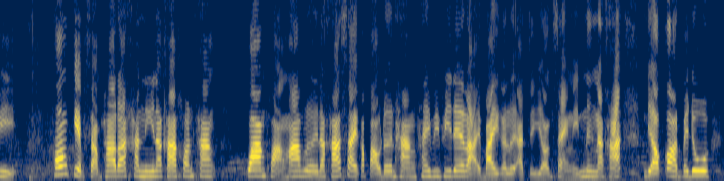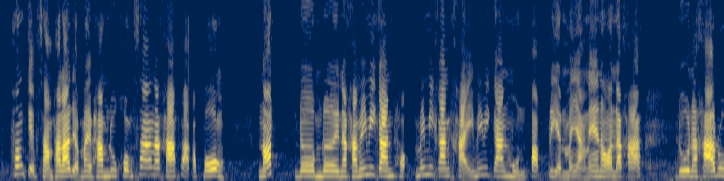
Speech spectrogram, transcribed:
พี่ๆห้องเก็บสัมภาระคันนี้นะคะ ค่อนข้างกว้างขวางมากเลยนะคะ ใส่กระเป๋าเดินทางให้พี่ๆได้หลายใบกันเลย อาจจะย้อนแสงนิดนึงนะคะ เดี๋ยวก่อนไปดูห้องเก็บสัมภาระเดี๋ยวใหม่พามดูโครงสร้างนะคะ ฝากระโปรงน็อตเดิมเลยนะคะ ไม่มีการไม่มีการไขไม่มีการหมุนปรับเปลี่ยนมาอย่างแน่นอนนะคะ ดูนะคะรู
